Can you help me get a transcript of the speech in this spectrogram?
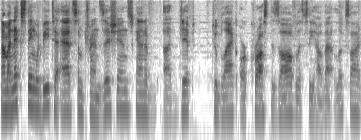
Now my next thing would be to add some transitions, kind of a dip to black or cross dissolve. Let's see how that looks like.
